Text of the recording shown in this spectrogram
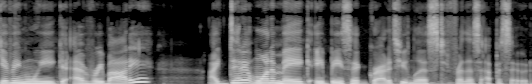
Thanksgiving week, everybody. I didn't want to make a basic gratitude list for this episode.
